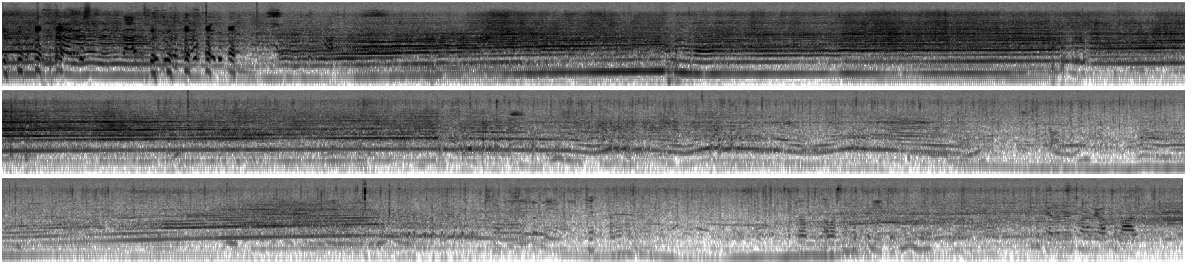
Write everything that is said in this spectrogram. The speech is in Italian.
that is fantastic. abbastanza pulito quindi perché non è ancora arrivato l'altro.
